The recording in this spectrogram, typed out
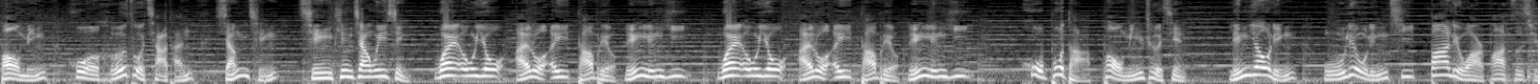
报名或合作洽谈详情，请添加微信 y o u l a w 零零一 y o u l a w 零零一，或拨打报名热线零幺零五六零七八六二八咨询。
